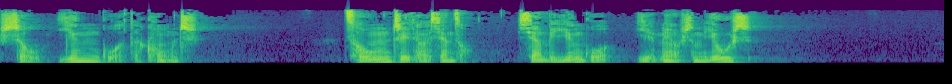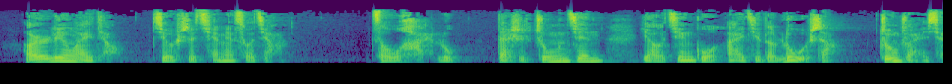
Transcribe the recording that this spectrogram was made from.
受英国的控制，从这条线走，相比英国也没有什么优势。而另外一条就是前面所讲的，走海路，但是中间要经过埃及的路上中转一下，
